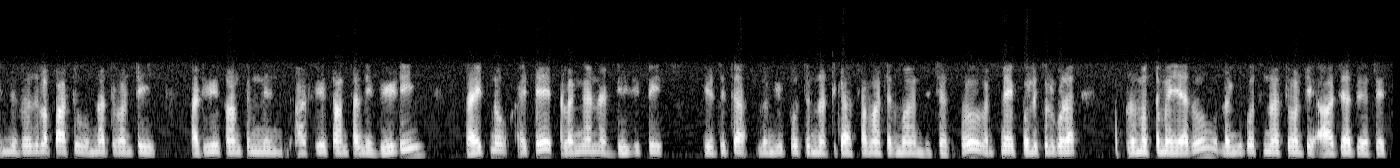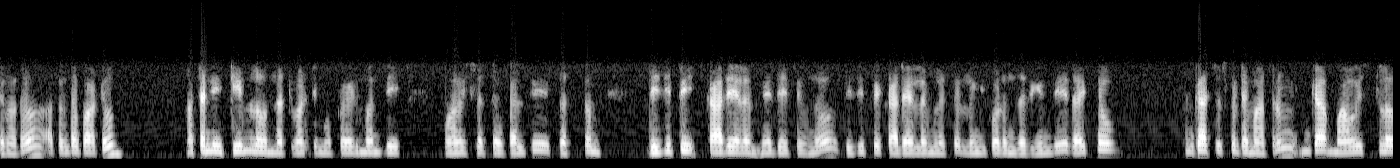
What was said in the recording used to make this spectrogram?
ఇన్ని రోజుల పాటు ఉన్నటువంటి అటవీ ప్రాంతం అటవీ ప్రాంతాన్ని వీడి రైట్ను అయితే తెలంగాణ డీజీపీ ఎదుట లొంగిపోతున్నట్టుగా సమాచారం అందించారు. సో వెంటనే పోలీసులు కూడా అప్రమత్తమయ్యారు. లొంగిపోతున్నటువంటి ఆజాద్ ఎవరైతే ఉన్నారో అతనితో పాటు అతని టీంలో ఉన్నటువంటి ముప్పై ఏడు మంది మావోయిస్టులతో కలిపి ప్రస్తుతం డీజీపీ కార్యాలయం ఏదైతే ఉందో డీజీపీ కార్యాలయంలో అయితే లొంగిపోవడం జరిగింది. రైట్ నౌ ఇంకా చూసుకుంటే మాత్రం ఇంకా మావోయిస్టులో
